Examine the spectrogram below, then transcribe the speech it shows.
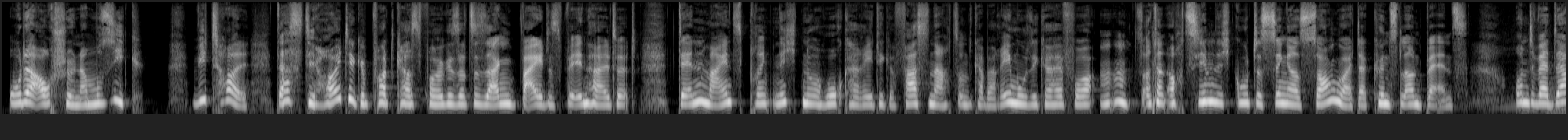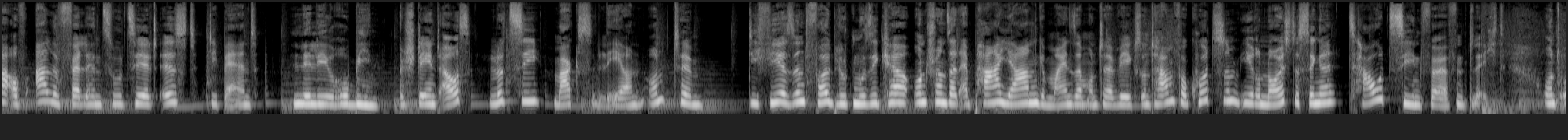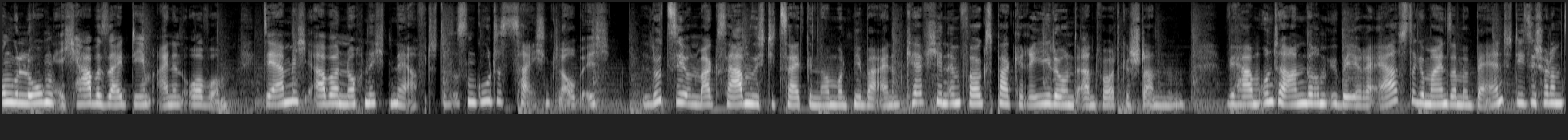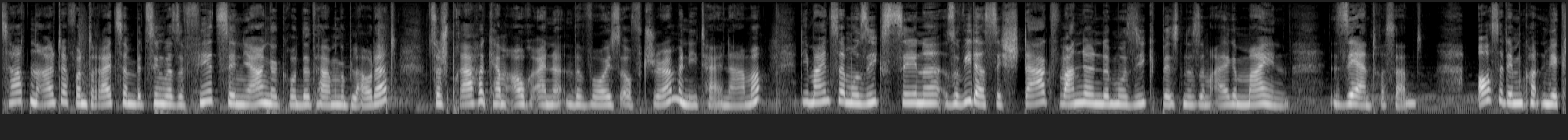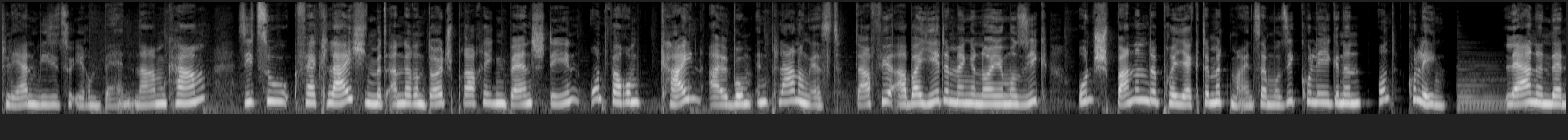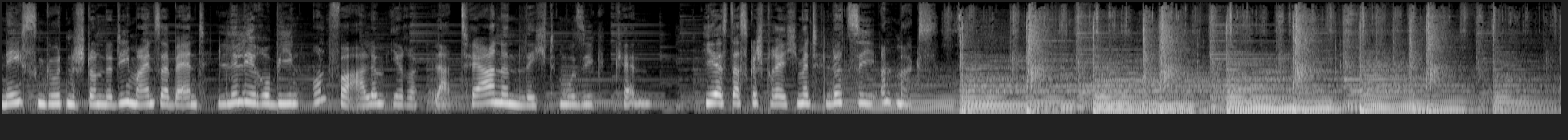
Oder auch schöner Musik. Wie toll, dass die heutige Podcast-Folge sozusagen beides beinhaltet. Denn Mainz bringt nicht nur hochkarätige Fastnachts- und Kabarettmusiker hervor, sondern auch ziemlich gute Singer, Songwriter, Künstler und Bands. Und wer da auf alle Fälle hinzuzählt, ist die Band Lilly Rubin, bestehend aus Luzi, Max, Leon und Tim. Die vier sind Vollblutmusiker und schon seit ein paar Jahren gemeinsam unterwegs und haben vor kurzem ihre neueste Single Tauziehen veröffentlicht. Und ungelogen, ich habe seitdem einen Ohrwurm, der mich aber noch nicht nervt. Das ist ein gutes Zeichen, glaube ich. Luzi und Max haben sich die Zeit genommen und mir bei einem Käffchen im Volkspark Rede und Antwort gestanden. Wir haben unter anderem über ihre erste gemeinsame Band, die sie schon im zarten Alter von 13 bzw. 14 Jahren gegründet haben, geplaudert. Zur Sprache kam auch eine The Voice of Germany Teilnahme, die Mainzer Musikszene sowie das sich stark wandelnde Musikbusiness im Allgemeinen. Sehr interessant. Außerdem konnten wir klären, wie sie zu ihrem Bandnamen kam, sie zu vergleichen mit anderen deutschsprachigen Bands stehen und warum kein Album in Planung ist. Dafür aber jede Menge neue Musik und spannende Projekte mit Mainzer Musikkolleginnen und Kollegen. Lernen in der nächsten guten Stunde die Mainzer Band Lilly Rubin und vor allem ihre Laternenlichtmusik kennen. Hier ist das Gespräch mit Luzi und Max.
